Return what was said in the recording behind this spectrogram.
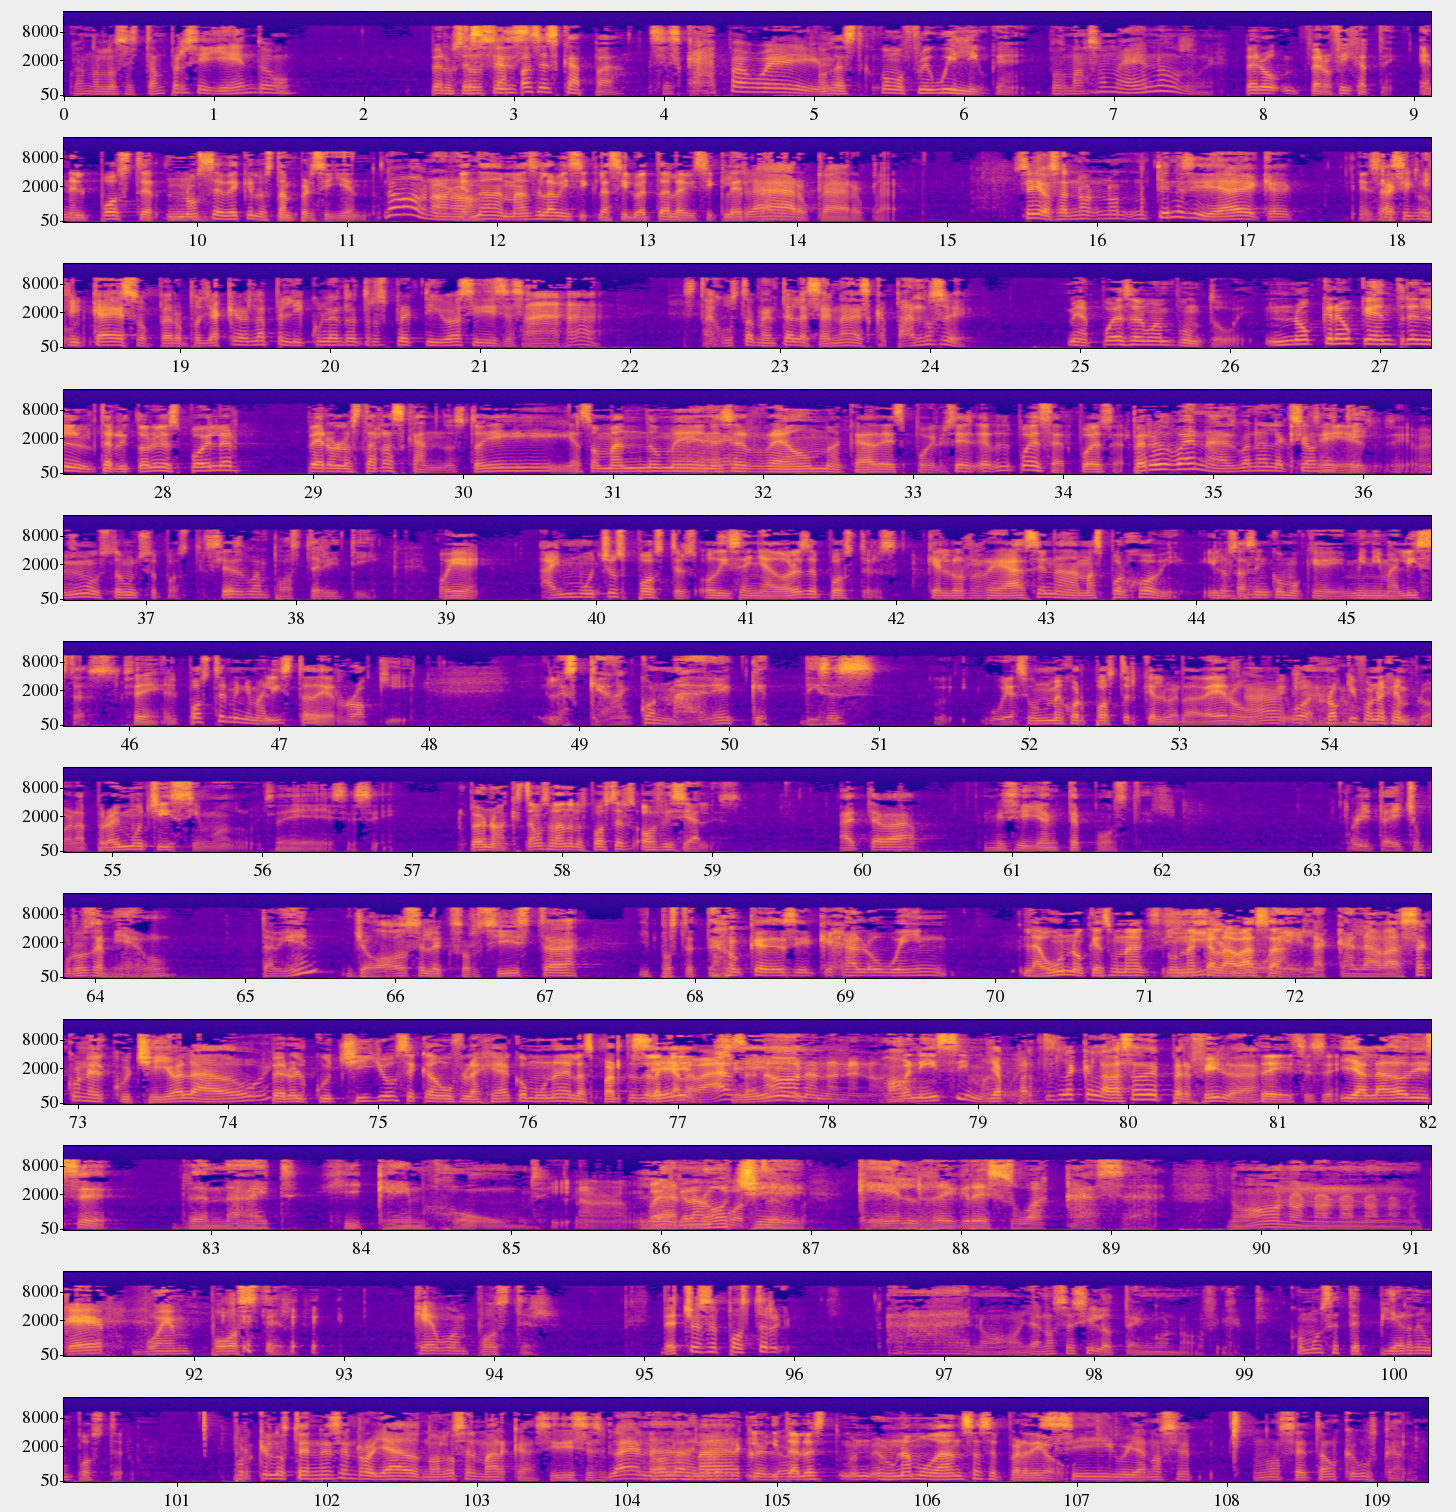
Cuando los están persiguiendo. Pero se escapa, se escapa. Se escapa, güey. O sea, es como Free Willy, ¿ok? pues más o menos, güey. Pero, pero fíjate, en el póster no se ve que lo están persiguiendo. No, no, no. Es nada más la, silueta de la bicicleta. Claro, claro, claro. Sí, o sea, no, no, no tienes idea de qué, qué significa eso. Pero pues ya que ves la película en retrospectiva, sí dices, ajá. Está justamente la escena de escapándose. Mira, puede ser buen punto, güey. No creo que entre en el territorio de spoiler, pero lo está rascando. Estoy asomándome en Eh. ese realm acá de spoiler. Sí, eh, puede ser, puede ser. Pero es buena, es buena elección Sí, E.T. sí, a mí me gustó mucho ese póster. Sí, es buen póster E.T. Oye, hay muchos pósters o diseñadores de pósters que los rehacen nada más por hobby y los hacen como que minimalistas. Sí. El póster minimalista de Rocky. Les quedan con madre que dices, hubiera sido un mejor póster que el verdadero. Ah, Bueno, claro. Rocky fue un ejemplo, ¿verdad? Pero hay muchísimos. güey. Sí, sí, sí. Pero no, aquí estamos hablando de los pósters oficiales. Ahí te va mi siguiente póster. Oye, te he dicho puros de miedo. ¿Está bien? Yo, el exorcista. Y pues te tengo que decir que Halloween. La uno, que es una, una Sí, calabaza. güey, la calabaza con el cuchillo al lado, güey. Pero el cuchillo se camuflajea como una de las partes de Sí, la calabaza. sí. No, no, no, no, no. Es buenísimo. Y aparte es la calabaza de perfil, ¿verdad? Sí, sí, sí. Y al lado dice, The night he came home. Sí, no, no, no. La gran noche póster. Que él regresó a casa. No, no, no, no, no, no, no. Qué buen póster. Qué buen póster. De hecho, ese póster... Ay, no, ya no sé si lo tengo o no, fíjate. ¿Cómo se te pierde un póster? Porque los tenés enrollados, no los enmarcas. Y dices, bla, luego lo Ah, y, y tal vez en una mudanza se perdió. Sí, güey, ya no sé. No sé, tengo que buscarlo.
